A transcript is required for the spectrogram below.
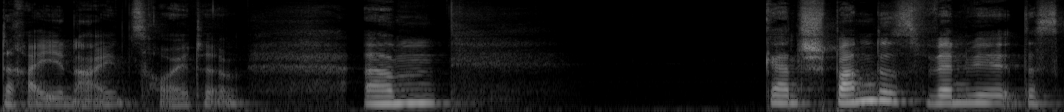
drei in eins heute. Ähm, ganz spannend ist, wenn wir das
